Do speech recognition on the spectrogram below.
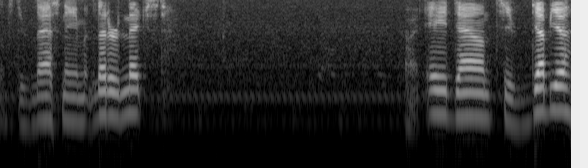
Let's do last name letter next. All right, A down to W.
